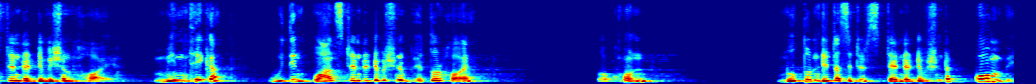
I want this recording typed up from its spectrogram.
স্ট্যান্ডার্ড ডিভিশন হয় মিন থেকে উইদিন ওয়ান স্ট্যান্ডার্ড ডিভিশনের ভেতর হয় তখন নতুন ডেটা সেটের স্ট্যান্ডার্ড ডিভিশনটা কমবে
